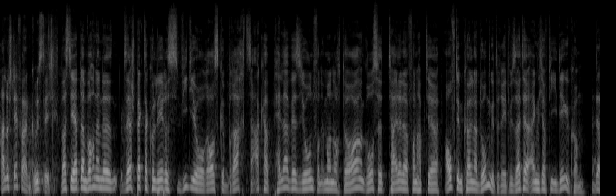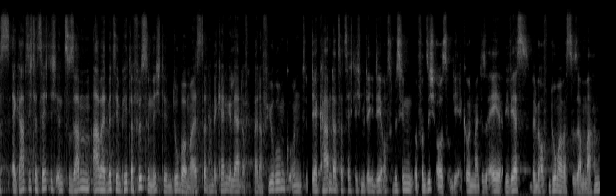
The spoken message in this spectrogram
Hallo Stefan, grüß dich. Basti, ihr habt am Wochenende ein sehr spektakuläres Video rausgebracht. Eine A Cappella-Version von Immer noch da. Große Teile davon habt ihr auf dem Kölner Dom gedreht. Wie seid ihr eigentlich auf die Idee gekommen? Das ergab sich tatsächlich in Zusammenarbeit mit dem Peter Füssenich, dem Dobaumeister. Den haben wir kennengelernt auf, bei einer Führung und der kam dann tatsächlich mit der Idee auch so ein bisschen von sich aus um die Ecke und meinte so, ey, wie wär's, wenn wir auf dem Dom mal was zusammen machen?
